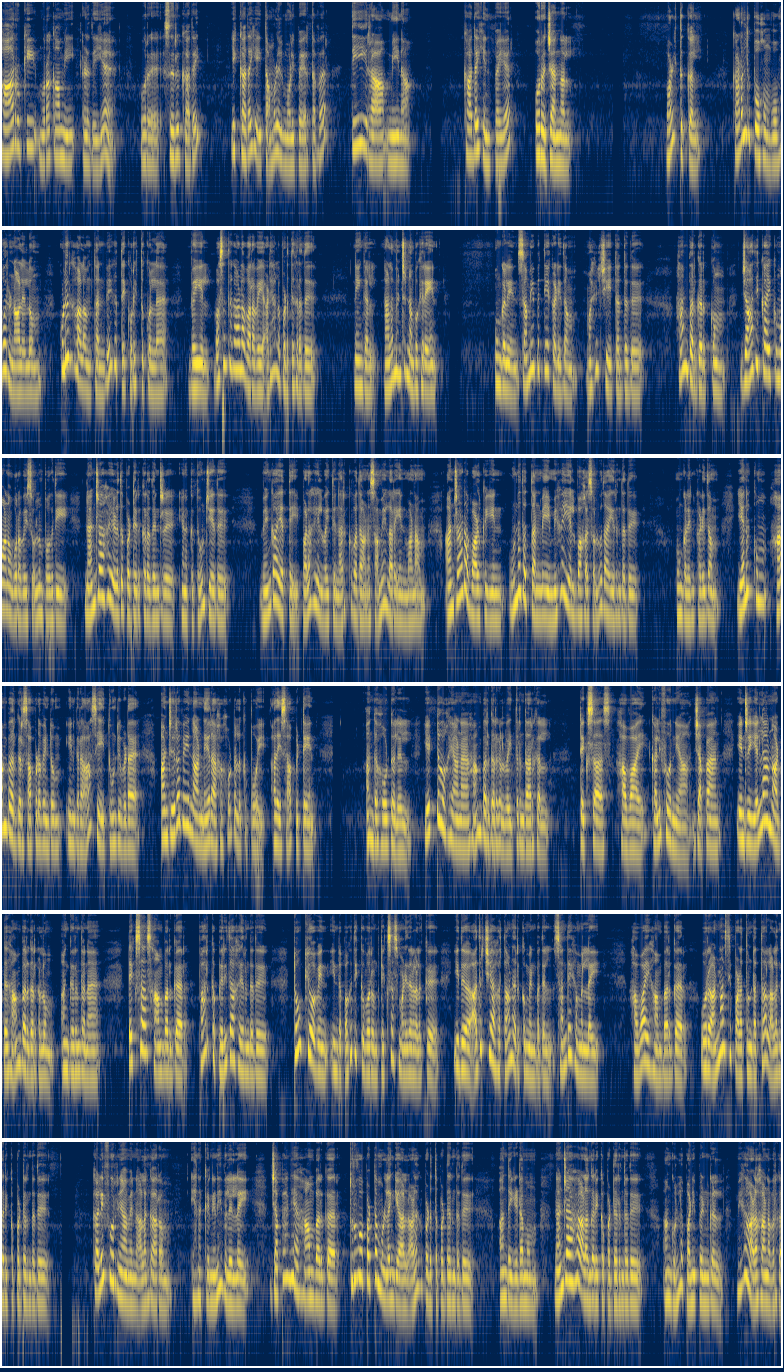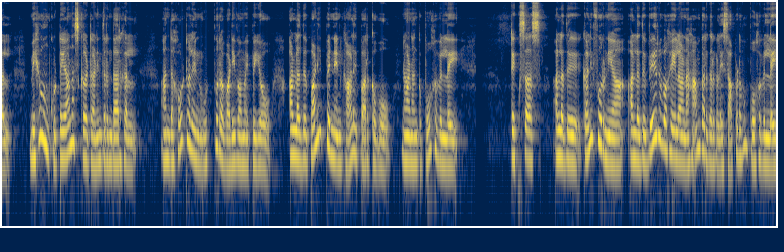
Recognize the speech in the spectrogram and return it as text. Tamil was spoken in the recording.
ஹாருகி முரகாமி எழுதிய ஒரு சிறுகதை இக்கதையை தமிழில் மொழிபெயர்த்தவர் தி. ரா. மீனா. கதையின் பெயர் ஒரு ஜன்னல் வாழ்த்துக்கள். கடந்து போகும் ஒவ்வொரு நாளிலும் குளிர்காலம் தன் வேகத்தை குறைத்து கொள்ள வெயில் வசந்தகால வரவை அடையாளப்படுத்துகிறது. நீங்கள் நலமென்று நம்புகிறேன். உங்களின் சமீபத்திய கடிதம் மகிழ்ச்சியை தந்தது. ஹாம்பர்கருக்கும் ஜாதிக்காய்க்குமான உறவை சொல்லும் பகுதி நன்றாக எழுதப்பட்டிருக்கிறதென்று எனக்கு தோன்றியது. வெங்காயத்தை பலகையில் வைத்து நறுக்குவதான சமையலறையின் மனம் அன்றாட வாழ்க்கையின் உன்னதத்தன்மையை மிக இயல்பாக சொல்வதாயிருந்தது. உங்களின் கடிதம் எனக்கும் ஹாம்பர்கர் சாப்பிட வேண்டும் என்கிற ஆசையை தூண்டிவிட அன்றிரவே நான் நேராக ஹோட்டலுக்கு போய் அதை சாப்பிட்டேன். அந்த ஹோட்டலில் எட்டு வகையான ஹாம்பர்கர்கள் வைத்திருந்தார்கள். டெக்சாஸ் ஹவாய் கலிஃபோர்னியா ஜப்பான் என்று எல்லா நாட்டு ஹாம்பர்கர்களும் அங்கிருந்தன. டெக்சாஸ் ஹாம்பர்கர் பார்க்க பெரிதாக இருந்தது. டோக்கியோவின் இந்த பகுதிக்கு வரும் டெக்சாஸ் மனிதர்களுக்கு இது அதிர்ச்சியாகத்தான் இருக்கும் என்பதில் சந்தேகமில்லை. ஹவாய் ஹாம்பர்கர் ஒரு அன்னாசி பழத்துண்டத்தால் அலங்கரிக்கப்பட்டிருந்தது. கலிஃபோர்னியாவின் அலங்காரம் எனக்கு நினைவில் இல்லை ஜப்பானிய ஹாம்பர்கர் துருவப்பட்ட முள்ளங்கியால் அழகுபடுத்தப்பட்டிருந்தது. அந்த இடமும் நன்றாக அலங்கரிக்கப்பட்டிருந்தது. அங்குள்ள பணிப்பெண்கள் மிக அழகானவர்கள் மிகவும் குட்டையான ஸ்கர்ட் அணிந்திருந்தார்கள். அந்த ஹோட்டலின் உட்புற வடிவமைப்பையோ அல்லது பணிப்பெண்ணின் காலை பார்க்கவோ நான் அங்கு போகவில்லை. டெக்சாஸ் அல்லது கலிஃபோர்னியா அல்லது வேறு வகையிலான ஹாம்பர்கர்களை சாப்பிடவும் போகவில்லை.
